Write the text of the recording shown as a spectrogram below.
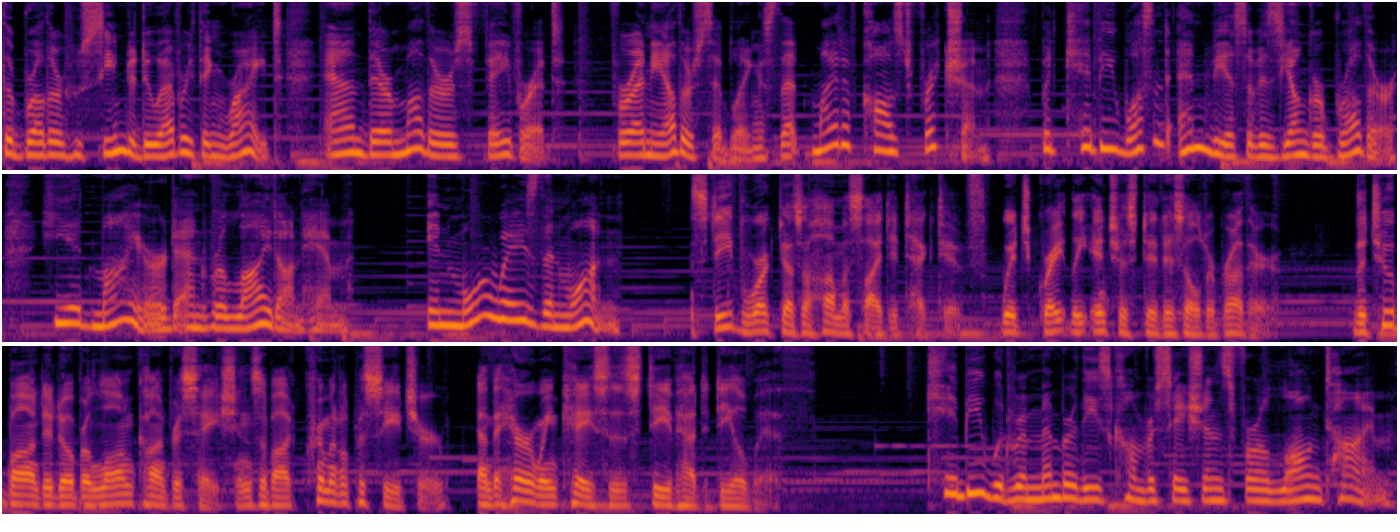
the brother who seemed to do everything right, and their mother's favorite. For any other siblings, that might have caused friction, but Kibbe wasn't envious of his younger brother. He admired and relied on him. In more ways than one. Steve worked as a homicide detective, which greatly interested his older brother. The two bonded over long conversations about criminal procedure and the harrowing cases Steve had to deal with. Kibbe would remember these conversations for a long time.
